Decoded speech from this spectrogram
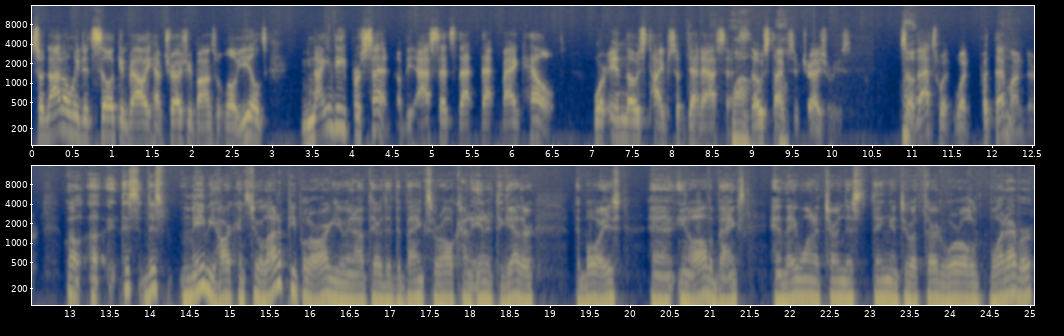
So not only did Silicon Valley have treasury bonds with low yields, 90% of the assets that that bank held were in those types of debt assets, wow. those types wow. of treasuries. So that's what, what put them under. Well, uh, this this maybe harkens to a lot of people are arguing out there that the banks are all kind of in it together, the boys, and you know all the banks, and they want to turn this thing into a third world whatever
